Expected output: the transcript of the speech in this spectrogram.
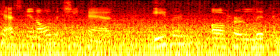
cast in all that she had, even all her living.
